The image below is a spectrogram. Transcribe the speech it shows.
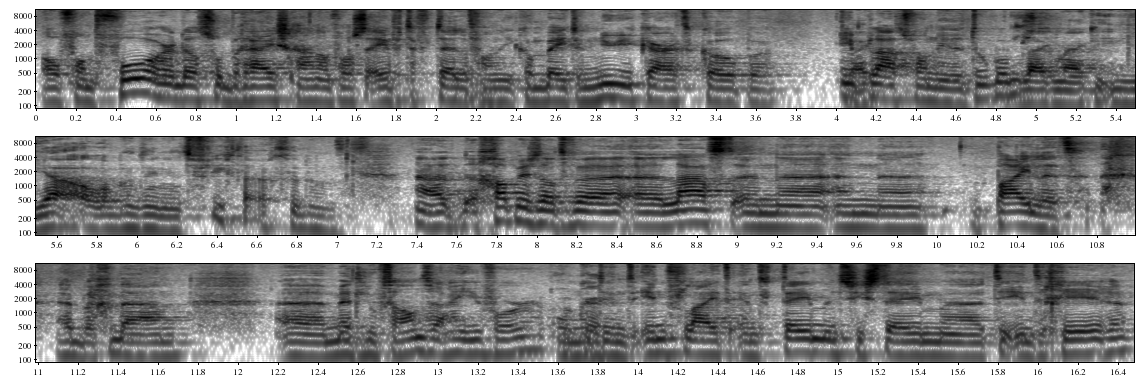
al van tevoren dat ze op reis gaan, alvast even te vertellen van je kan beter nu je kaart kopen in plaats van in de toekomst. Het lijkt mij ideaal om het in het vliegtuig te doen. Nou, de grap is dat we uh, laatst een, uh, een, een, pilot hebben gedaan met Lufthansa hiervoor. Om okay. het in het in-flight entertainment systeem te integreren.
